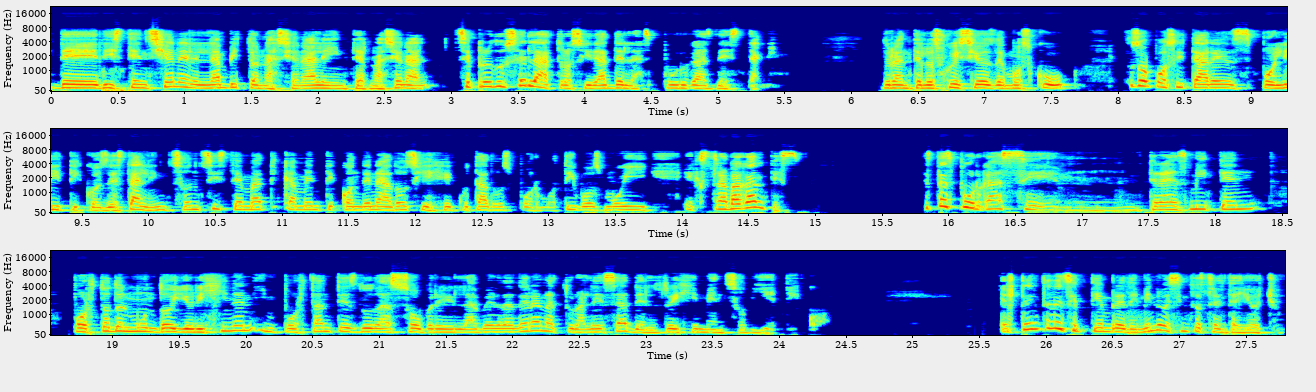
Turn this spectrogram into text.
de distensión en el ámbito nacional e internacional se produce la atrocidad de las purgas de Stalin. Durante los juicios de Moscú, los opositores políticos de Stalin son sistemáticamente condenados y ejecutados por motivos muy extravagantes. Estas purgas se mm, transmiten por todo el mundo y originan importantes dudas sobre la verdadera naturaleza del régimen soviético. El 30 de septiembre de 1938,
